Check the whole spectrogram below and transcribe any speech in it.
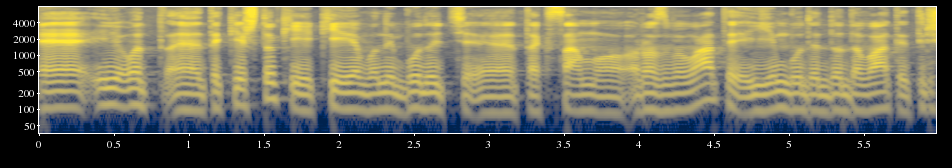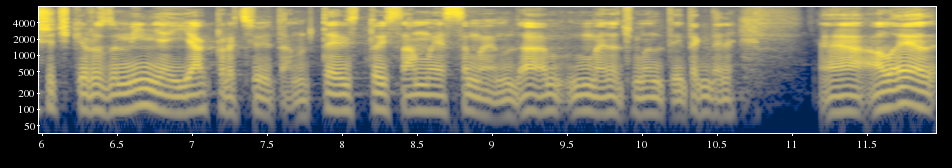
Е, і от е, такі штуки, які вони будуть е, так само розвивати, їм буде додавати трішечки розуміння, як працює там той, той самий SMM, да? менеджмент і так далі. Е, Але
